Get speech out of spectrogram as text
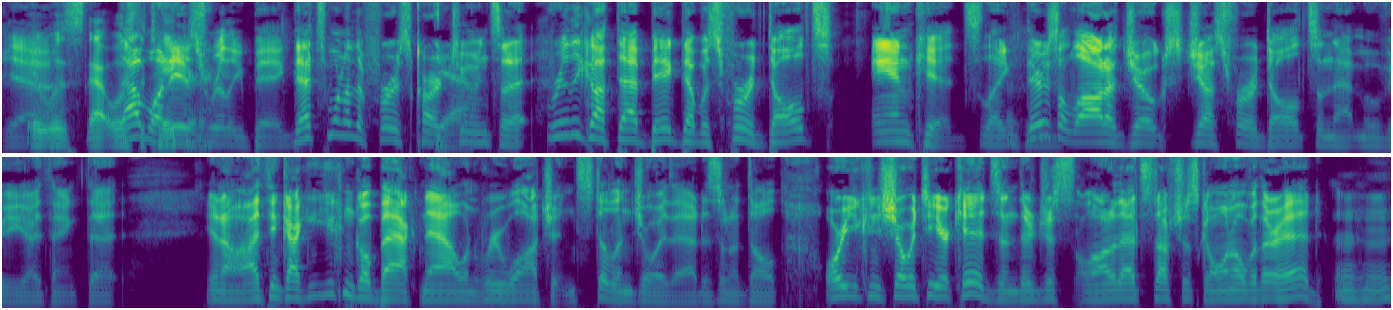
yeah, it was that was that one taker. is really big. That's one of the first cartoons yeah. that really got that big. That was for adults and kids. Like, mm-hmm. there's a lot of jokes just for adults in that movie. I think that you know, I think I can, you can go back now and rewatch it and still enjoy that as an adult, or you can show it to your kids and they're just a lot of that stuff's just going over their head. Mm-hmm.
